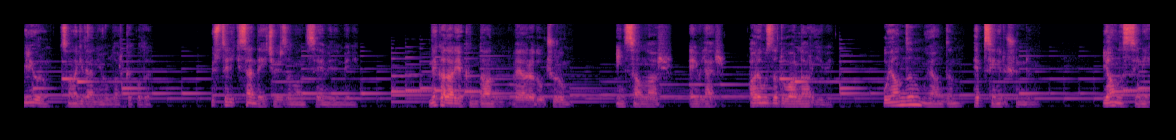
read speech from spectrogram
Biliyorum sana giden yollar kapalı. Üstelik sen de hiçbir zaman sevmedin beni. Ne kadar yakından ve arada uçurum, insanlar, evler, aramızda duvarlar gibi. Uyandım uyandım hep seni düşündüm. Yalnız seni,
